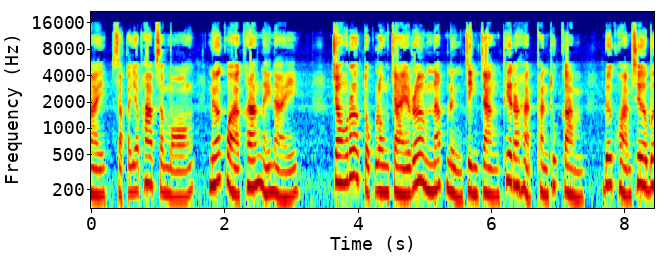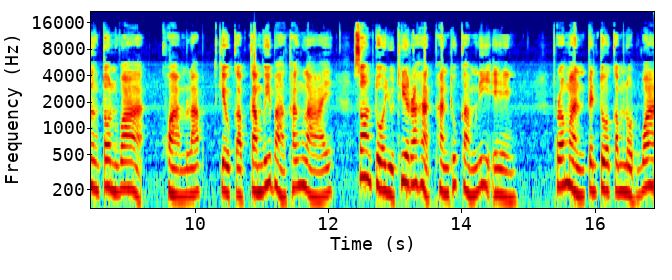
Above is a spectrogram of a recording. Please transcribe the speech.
าย ศักยภาพสมองเนื้อกว่าครั้งไหนๆจองเลิกตกลงใจเริ่มนับหนึ่งจริงจังที่รหัสพันธุกรรม ด้วยความเชื่อเบื้องต้นว่า ความลับเกี่ยวกับกรรมวิบากทั้งหลาย ซ่อนตัวอยู่ที่รหัสพันธุกรรมนี่เอง เพราะมันเป็นตัวกำหนดว่า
